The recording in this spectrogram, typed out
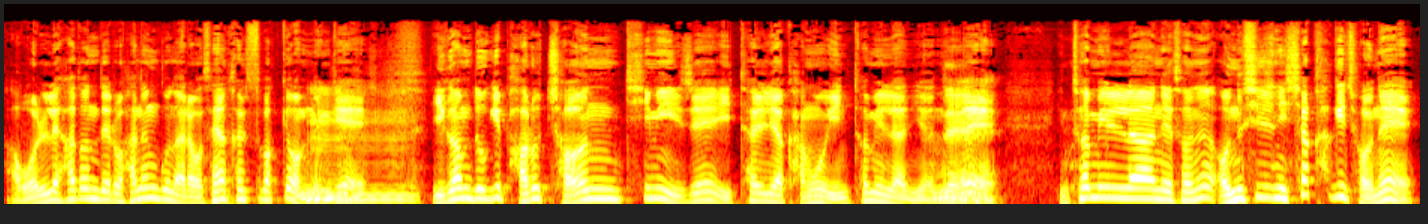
아, 원래 하던 대로 하는구나라고 생각할 수밖에 없는 음. 게이 감독이 바로 전 팀이 이제 이탈리아 강호 인터밀란이었는데 네. 인터밀란에서는 어느 시즌이 시작하기 전에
